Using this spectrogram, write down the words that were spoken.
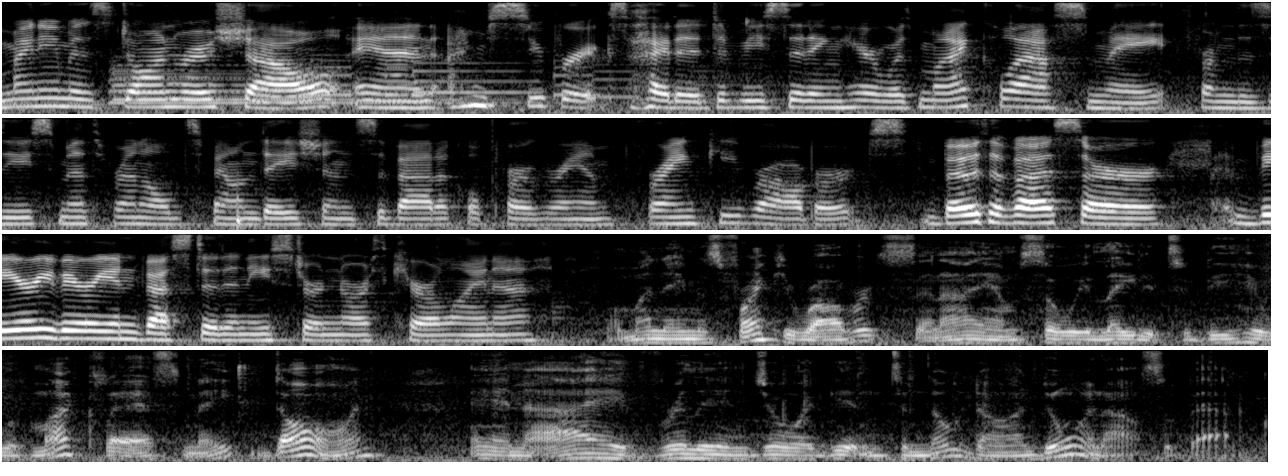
My name is Dawn Rochelle, and I'm super excited to be sitting here with my classmate from the Z. Smith Reynolds Foundation sabbatical program, Frankie Roberts. Both of us are very, very invested in Eastern North Carolina. Well, my name is Frankie Roberts, and I am so elated to be here with my classmate, Dawn. And I've really enjoyed getting to know Dawn during our sabbatical.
